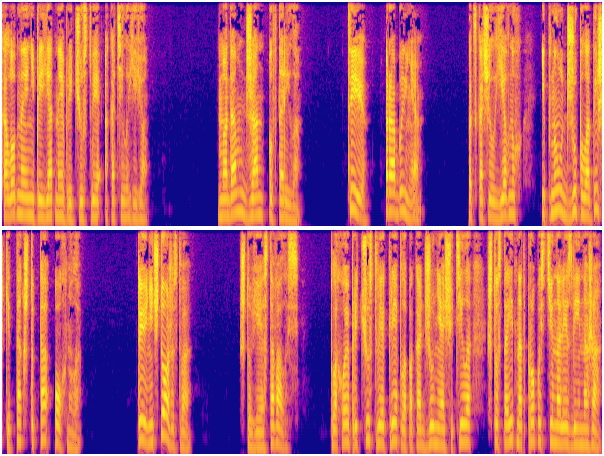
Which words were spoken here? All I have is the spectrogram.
Холодное неприятное предчувствие окатило ее. Мадам Джан повторила. «Ты, рабыня!» Подскочил Евнух и пнул Джу по лодыжке так, что та охнула. «Ты ничтожество!» Что ей оставалось? Плохое предчувствие крепло, пока Джу не ощутила, что стоит над пропастью на лезвии ножа.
